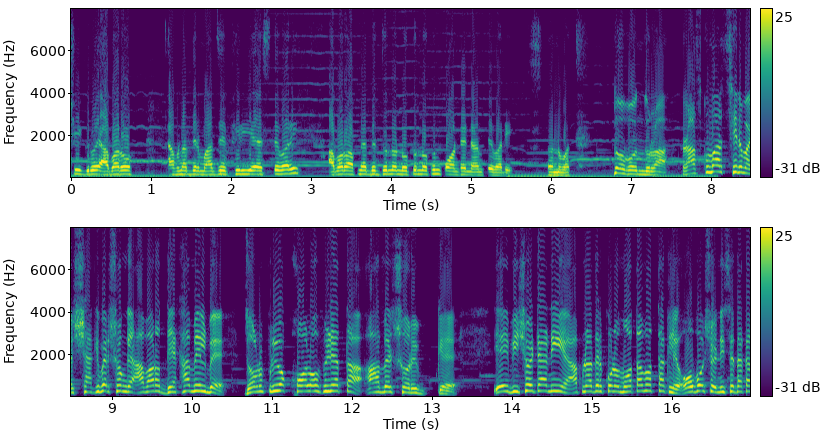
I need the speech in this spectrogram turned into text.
শীঘ্রই আবারও আপনাদের মাঝে ফিরিয়ে আসতে পারি, আবারও আপনাদের জন্য নতুন নতুন কন্টেন্ট আনতে পারি। ধন্যবাদ। তো বন্ধুরা, রাজকুমার সিনেমায় সাকিবের সঙ্গে আবারও দেখা মিলবে জনপ্রিয় খল অভিনেতা আহমেদ শরীফকে। এই বিষয়টা নিয়ে আপনাদের কোনো মতামত থাকলে অবশ্যই নিচে থাকা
